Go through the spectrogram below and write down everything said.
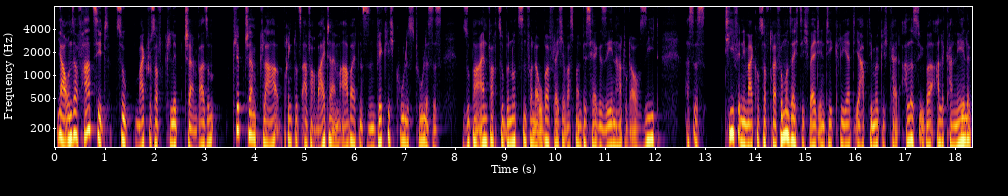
Ja, unser Fazit zu Microsoft Clipchamp. Also Clipchamp, klar, bringt uns einfach weiter im Arbeiten. Es ist ein wirklich cooles Tool. Es ist super einfach zu benutzen von der Oberfläche, was man bisher gesehen hat oder auch sieht. Es ist tief in die Microsoft 365 Welt integriert. Ihr habt die Möglichkeit, alles über alle Kanäle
